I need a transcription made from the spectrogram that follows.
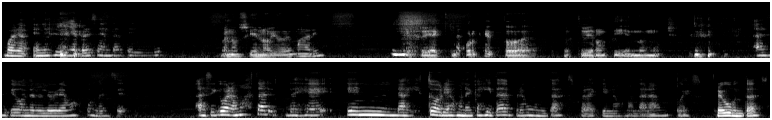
Bueno, él es Guille, preséntate Guille. Bueno, soy el novio de Mari. estoy aquí porque todas lo estuvieron pidiendo mucho. Así que bueno, lo logramos convencer. Así que bueno, vamos a estar, dejé en las historias una cajita de preguntas para que nos mandaran pues preguntas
